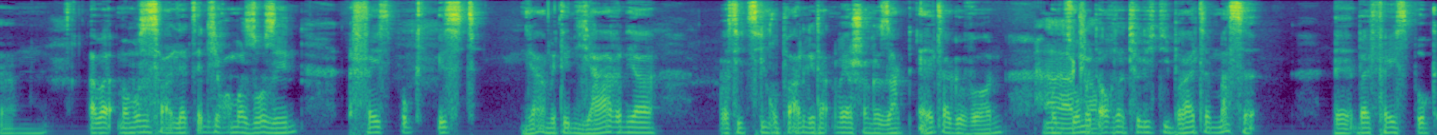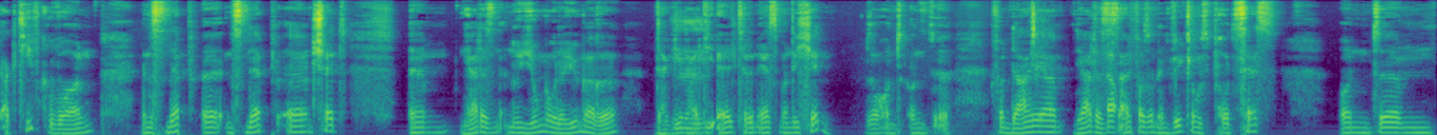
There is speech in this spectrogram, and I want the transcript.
Ähm, aber man muss es ja letztendlich auch immer so sehen. Facebook ist ja mit den Jahren ja, was die Zielgruppe angeht, hatten wir ja schon gesagt, älter geworden. Ah, und somit klar. auch natürlich die breite Masse äh, bei Facebook aktiv geworden. Ein Snap, äh, ein Snapchat, äh, ähm, ja, da sind nur Junge oder Jüngere, da gehen halt mhm. halt die Älteren erstmal nicht hin. So und und äh, von daher, ja, das ja. ist einfach so ein Entwicklungsprozess. Und ähm,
